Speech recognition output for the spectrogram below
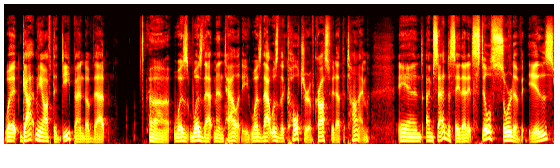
What got me off the deep end of that uh, was was that mentality. Was that was the culture of CrossFit at the time. And I'm sad to say that it still sort of is.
